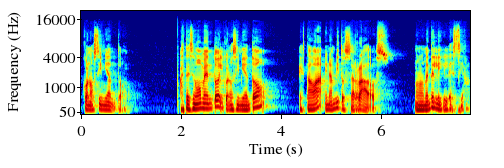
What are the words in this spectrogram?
conocimiento. Hasta ese momento el conocimiento estaba en ámbitos cerrados, normalmente en la iglesia.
